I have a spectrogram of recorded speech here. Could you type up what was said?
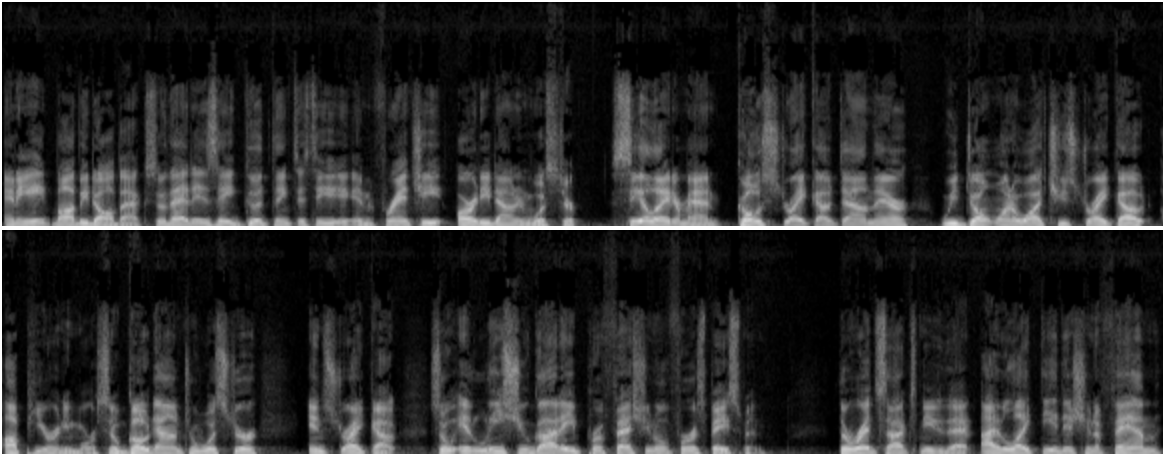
and he ain't Bobby Dalbec. So that is a good thing to see in Franchy already down in Worcester. See you later, man. Go strike out down there. We don't want to watch you strike out up here anymore. So go down to Worcester and strike out. So at least you got a professional first baseman. The Red Sox needed that. I like the addition of Pham.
